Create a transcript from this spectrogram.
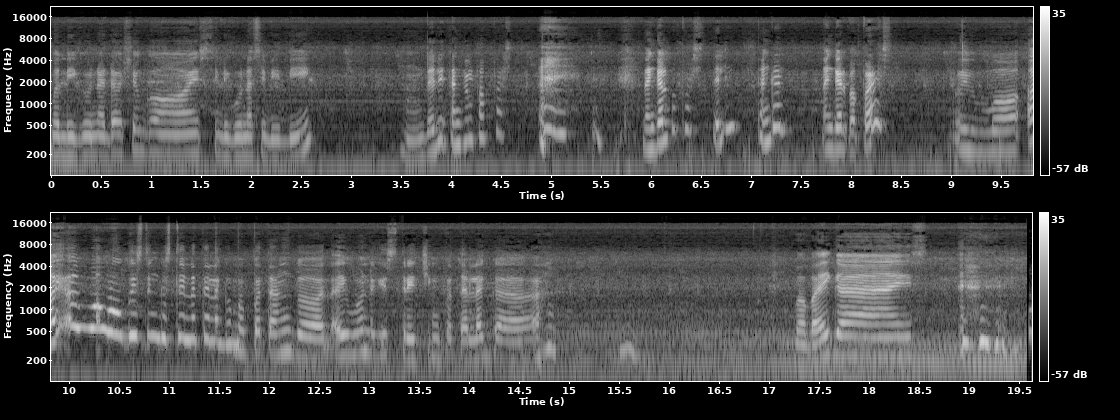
Maligo na daw siya, guys. Ligo na si Bibi. Hmm, dali, tanggal pa first. tanggal pa first. Dali, tanggal. Tanggal pa first. Ay, wow. Ay, ay, wow, wow. Gustong gusto na talaga magpatanggal. Ay, wow, nag-stretching pa talaga. Bye-bye, guys.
